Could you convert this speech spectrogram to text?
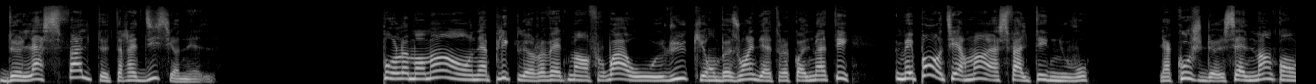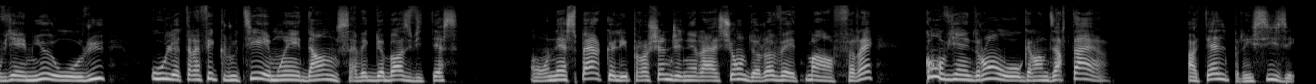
de l'asphalte traditionnel. Pour le moment, on applique le revêtement froid aux rues qui ont besoin d'être colmatées, mais pas entièrement asphaltées de nouveau. La couche de scellement convient mieux aux rues où le trafic routier est moins dense avec de basses vitesses. On espère que les prochaines générations de revêtements frais conviendront aux grandes artères, a-t-elle précisé.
